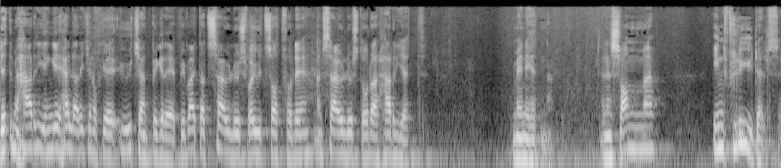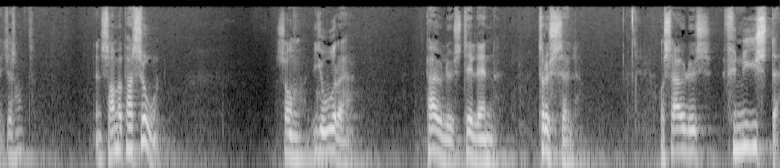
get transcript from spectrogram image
Dette med herjing er heller ikke noe ukjent begrep. Vi vet at Saulus var utsatt for det, men Saulus står der herjet menighetene. Det er den samme innflytelse, ikke sant? Den samme person som gjorde Paulus til en trussel. Og Saulus fnyste.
